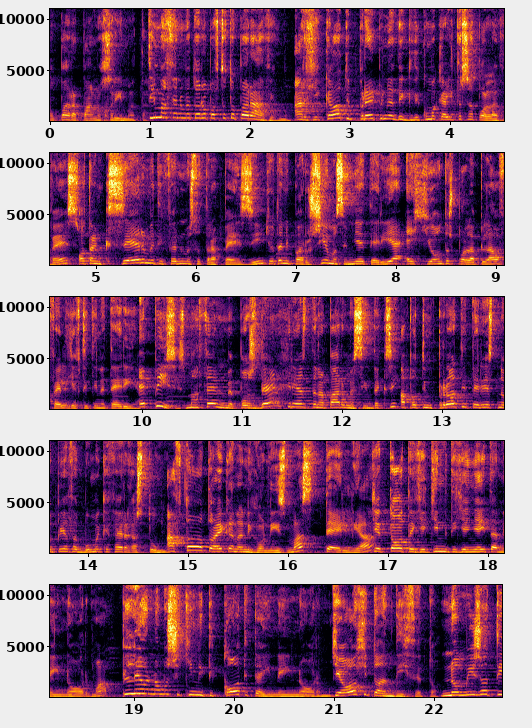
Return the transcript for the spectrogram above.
40% παραπάνω χρήματα. Τι μαθαίνουμε τώρα από αυτό το παράδειγμα; Αρχικά ότι πρέπει να διεκδικούμε καλύτερες απολαυέ όταν ξέρουμε τι φέρνουμε στο τραπέζι και όταν η παρουσία μας σε μια εταιρεία έχει όντως πολλαπλά ωφέλη για αυτή την εταιρεία. Επίσης, μαθαίνουμε πως δεν χρειάζεται να πάρουμε σύνταξη από την πρώτη εταιρεία στην οποία θα μπούμε και θα εργαστούμε. Αυτό το έκαναν οι γονείς μας, τέλεια, και τότε για εκείνη τη γενιά ήταν η νόρμα. Πλέον όμως η κινητικότητα είναι η νόρμα. Και όχι το αντίθετο. Νομίζω ότι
